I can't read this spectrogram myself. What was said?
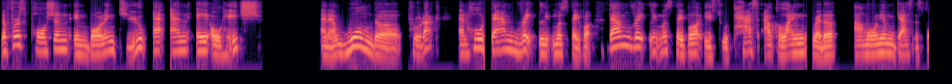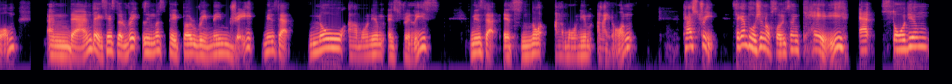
The first portion in boiling tube, add NaOH, and then warm the product and hold damp red litmus paper. Damp red litmus paper is to test alkaline whether ammonium gas is formed. And then they says the red litmus paper remain red, means that no ammonium is released, means that it's not ammonium ion. Task 3, second portion of solution K add sodium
